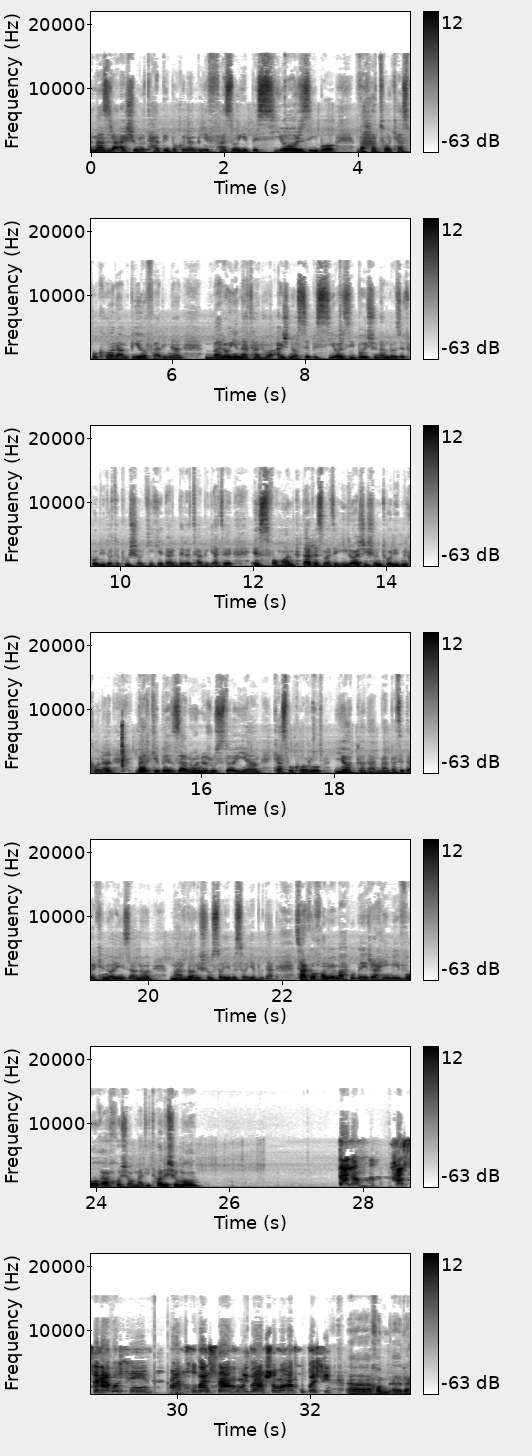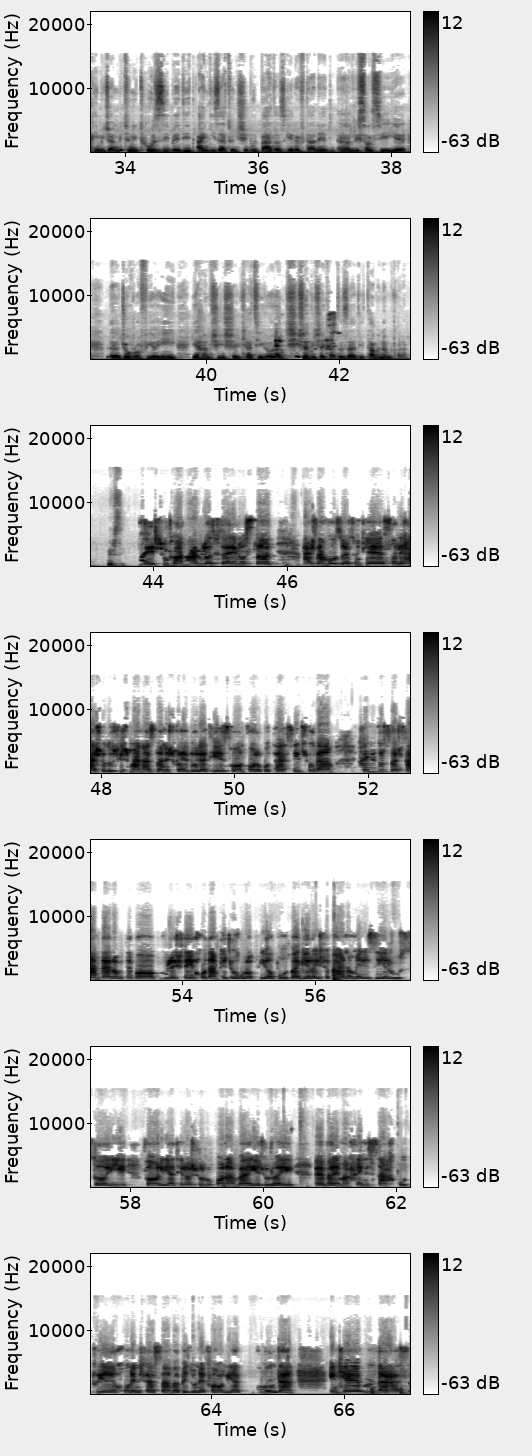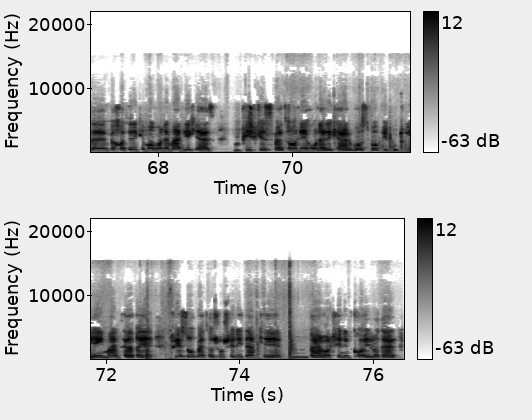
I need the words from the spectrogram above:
مزرعهشون رو تبدیل بکنن به یه فضای بسیار زیبا و حتی کسب و کارم بیافرینن برای نه تنها اجناس بسیار زیبایشون اندازه تولیدات پوشاکی که در دل طبیعت اصفهان در قسمت ایراج ایشون تولید می‌کنن بلکه به زنان روستایی هم کسب و کار رو یاد دادن. البته در کنار این زنان مردانشون سایه به سایه بودن. سرکار خانم محبوبه رحیمی واقعا خوش آمدید. حال شما؟ سلام. خسته نباشین. من خوب هستم. امیدوارم شما هم خوب باشین. خانم رحیمی جان می‌تونید توضیح بدید؟ انگیزتون چی بود بعد از گرفتن لیسانسیه جغرافیایی؟ یه همچین شرکتی رو چی شد این شرکت رو زدید تمنا می‌کنم. مرسی. خواهش می‌کنم. لطف دارین استاد. ارزم به حضورتون که سال 86 من از دانشگاه دولتی اصفهان فارغ التحصیل شدم. خیلی دوست داشتم در رابطه با رشته خودم که جغرافیا بود و گرایش برنامه ریزی روستایی فعالیتی را شروع کنم و یه جورایی برای من خیلی سخت بود توی خونه نشستن و بدون فعالیت موندن. اینکه در از به خاطر اینکه مامان من یکی از پیشکسوتان هنر کرباسبافی بود توی این منطقه توی صحبتاشون شنیدم که به حال چنین کاری را در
